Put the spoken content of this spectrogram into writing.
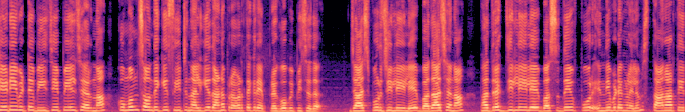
ജെ ഡി വിട്ട് ബി ജെ പിയിൽ ചേർന്ന കുമ്മം സോന്തയ്ക്ക് സീറ്റ് നൽകിയതാണ് പ്രവർത്തകരെ പ്രകോപിപ്പിച്ചത്. ജാജ്പൂർ ജില്ലയിലെ ബദാചന ഭദ്രക് ജില്ലയിലെ ബസുദേവ്പൂർ എന്നിവിടങ്ങളിലും സ്ഥാനാർത്ഥി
